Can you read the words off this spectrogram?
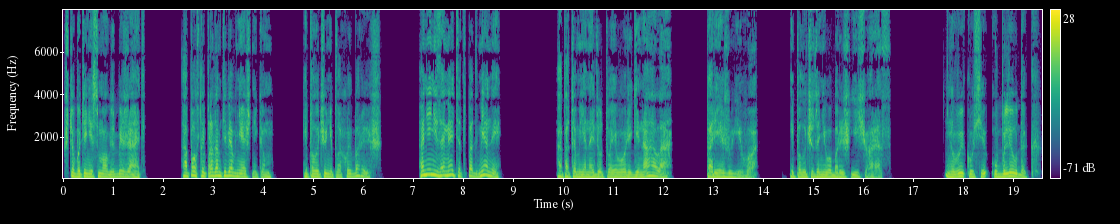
чтобы ты не смог сбежать а после продам тебя внешникам и получу неплохой барыш. Они не заметят подмены, а потом я найду твоего оригинала, порежу его и получу за него барыш еще раз. «Выкуси, ублюдок!»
